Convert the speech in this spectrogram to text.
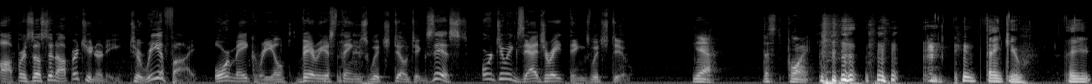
offers us an opportunity to reify or make real various things which don't exist, or to exaggerate things which do. Yeah, that's the point. Thank you. Thank you.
